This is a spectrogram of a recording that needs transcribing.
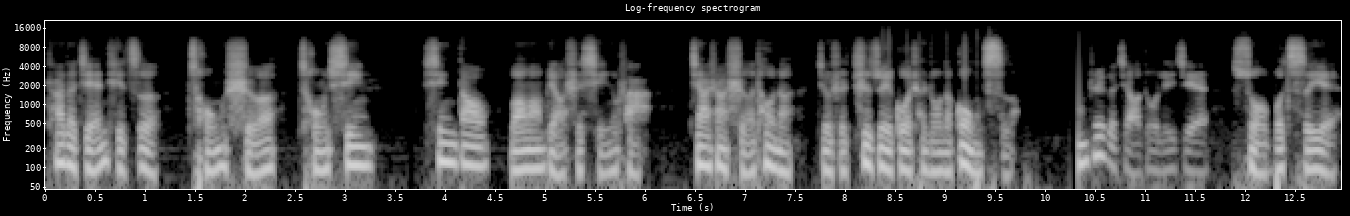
它的简体字从舌从心，心刀往往表示刑罚，加上舌头呢，就是治罪过程中的供词。从这个角度理解，“所不辞也”，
